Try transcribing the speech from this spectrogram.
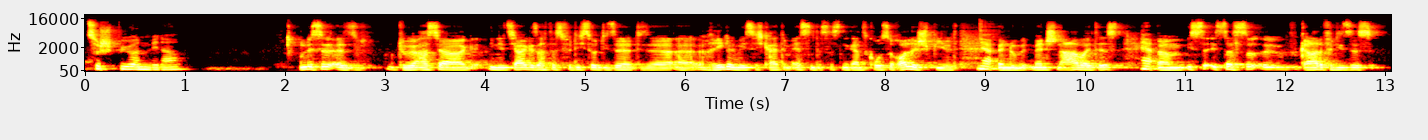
zu spüren wieder. Und ist, also, du hast ja initial gesagt, dass für dich so diese, diese äh, Regelmäßigkeit im Essen, dass das eine ganz große Rolle spielt, ja. wenn du mit Menschen arbeitest. Ja. Ähm, ist, ist das äh, gerade für dieses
